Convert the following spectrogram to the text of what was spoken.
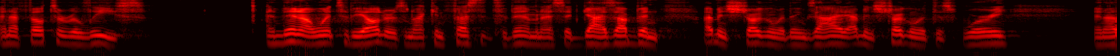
and I felt a release. And then I went to the elders and I confessed it to them and I said, guys, I've been, I've been struggling with anxiety. I've been struggling with this worry. And I,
